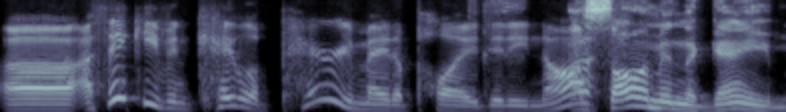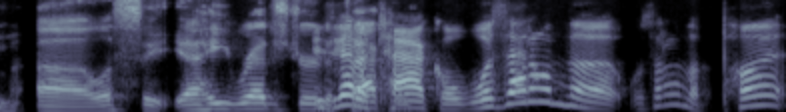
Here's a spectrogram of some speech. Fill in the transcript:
Uh, I think even Caleb Perry made a play. Did he not? i saw him in the game uh let's see yeah he registered He's a got tackle. a tackle. Was that on the? Was that on the punt?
